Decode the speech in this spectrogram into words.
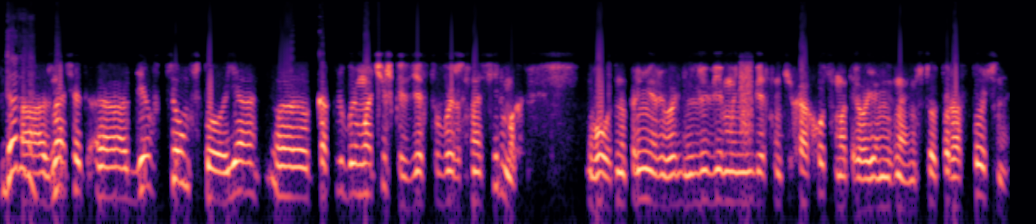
Да, да, а, значит, э, дело в том, что я, как любой мальчишка, с детства вырос на фильмах. Вот, например, любимый небесный тихоход смотрел, я не знаю, ну что-то раз точно.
